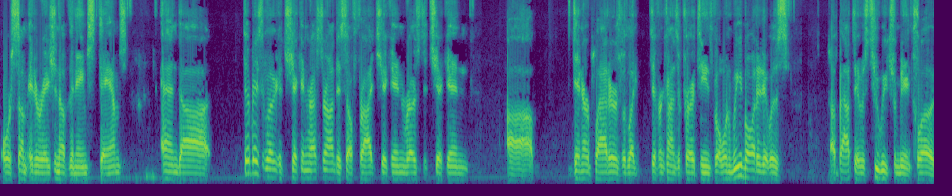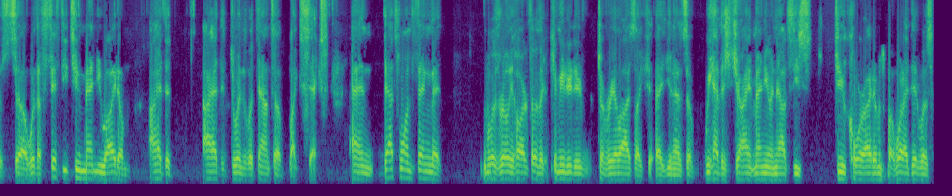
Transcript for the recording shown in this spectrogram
or some iteration of the name Stams, and uh, they're basically like a chicken restaurant. They sell fried chicken, roasted chicken, uh, dinner platters with like different kinds of proteins. But when we bought it, it was about it was two weeks from being closed. So with a 52 menu item, I had to I had to dwindle it down to like six, and that's one thing that was really hard for the community to, to realize. Like uh, you know, so we had this giant menu, and now it's these few core items. But what I did was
